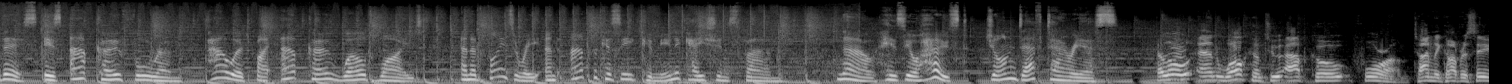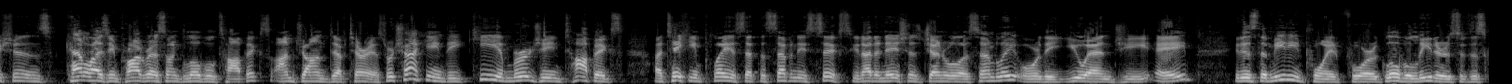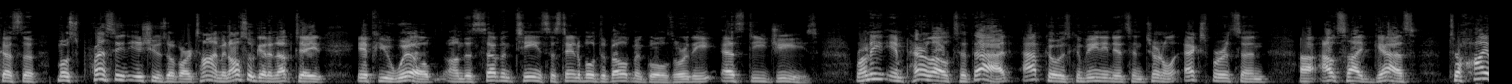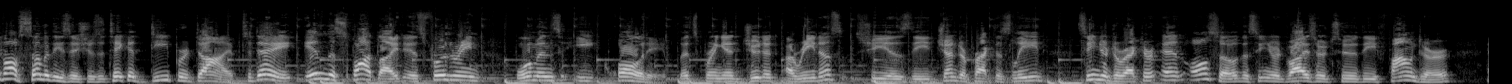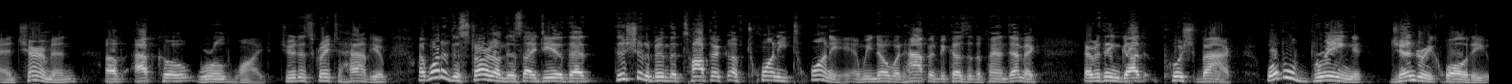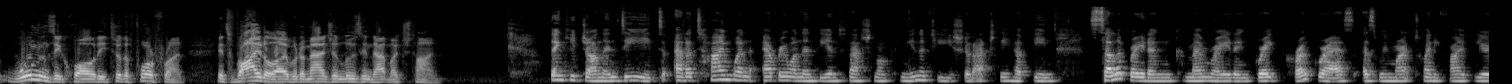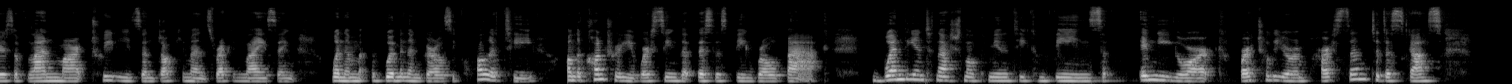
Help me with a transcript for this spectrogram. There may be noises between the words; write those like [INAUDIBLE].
This is APCO Forum, powered by APCO Worldwide, an advisory and advocacy communications firm. Now, here's your host, John Defterios. Hello and welcome to APCO Forum, timely conversations catalyzing progress on global topics. I'm John Defterios. We're tracking the key emerging topics uh, taking place at the 76th United Nations General Assembly, or the UNGA. It is the meeting point for global leaders to discuss the most pressing issues of our time and also get an update, if you will, on the 17 Sustainable Development Goals, or the SDGs. Running in parallel to that, APCO is convening its internal experts and uh, outside guests to hive off some of these issues and take a deeper dive. Today, in the spotlight is furthering women's equality. Let's bring in Judith Arenas. She is the gender practice lead senior director, and also the senior advisor to the founder and chairman of APCO Worldwide. Judith, it's great to have you. I wanted to start on this idea that this should have been the topic of 2020, and we know what happened because of the pandemic. Everything got pushed back. What will bring gender equality, women's equality to the forefront? It's vital, I would imagine, losing that much time. Thank you, John. Indeed, at a time when everyone in the international community should actually have been celebrating, commemorating great progress as we mark 25 years of landmark treaties and documents recognizing women, women and girls' equality. On the contrary, we're seeing that this is being rolled back. When the international community convenes in New York, virtually or in person, to discuss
